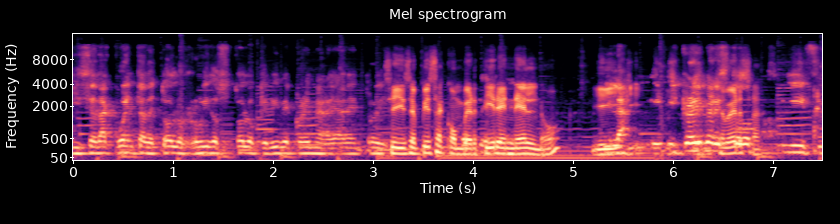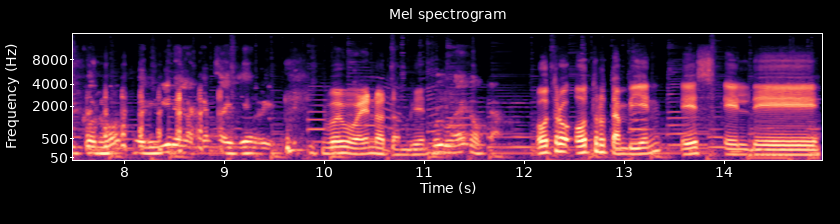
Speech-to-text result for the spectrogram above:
y se da cuenta de todos los ruidos, todo lo que vive Kramer allá adentro. Y, Sí, se empieza a convertir en él, ¿no? Y, Y, la- y- y Kramer es todo pacífico, ¿no? De vivir en la casa de Jerry. muy bueno también. Muy bueno, cabrón. Otro, otro también es el de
